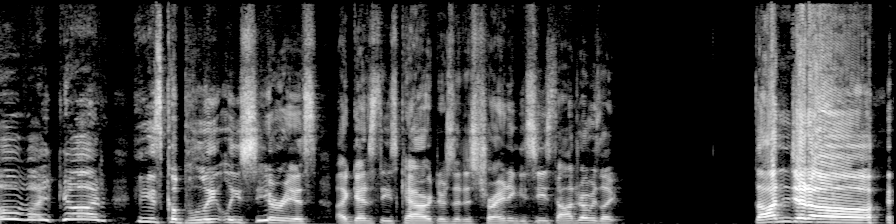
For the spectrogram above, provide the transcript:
Oh my god. He is completely serious against these characters in his training. He sees Tanjiro, he's like, Tanjiro!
